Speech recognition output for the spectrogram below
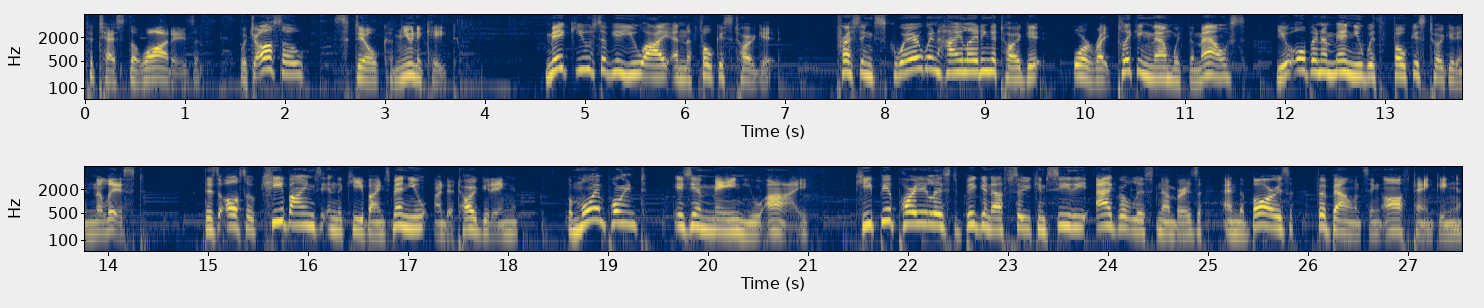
to test the waters, which also still communicate. Make use of your UI and the focus target. Pressing square when highlighting a target, or right-clicking them with the mouse, you open a menu with focus target in the list. There's also keybinds in the keybinds menu under targeting, but more important is your main UI. Keep your party list big enough so you can see the aggro list numbers and the bars for balancing off tanking.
